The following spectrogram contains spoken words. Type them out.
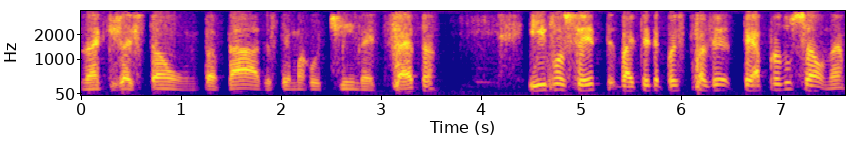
né, que já estão implantadas, tem uma rotina, etc. E você vai ter depois que fazer ter a produção, né?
